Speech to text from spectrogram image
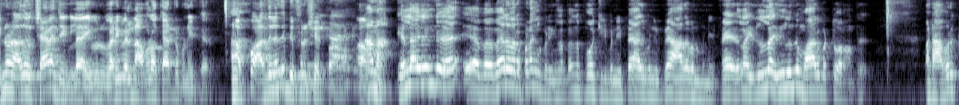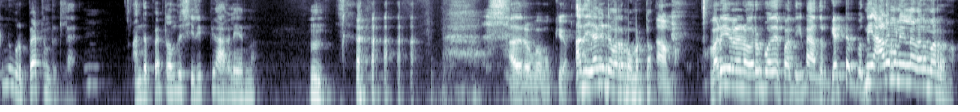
இன்னொன்று அது ஒரு சேலஞ்சிங்ல இவர் வடிவேல்னா அவ்வளோ கேரக்டர் பண்ணியிருக்காரு. அப்போ அதுலேருந்து டிஃப்ரென்ஷியேட் பண்ணணும். ஆமா. ஆமாம் எல்லா இதுலேருந்து வேறு வேறு படங்கள் பண்ணிக்கலாம். இப்போ வந்து போக்கிரி பண்ணியிருப்பேன் அது பண்ணியிருப்பேன் ஆதவன் பண்ணியிருப்பேன். இதெல்லாம் இதெல்லாம் இதுலேருந்து மாறுபட்டு வரும் அது. பட் அவருக்குன்னு ஒரு பேட்டர்ன் இருக்குல்ல. அந்த பேட்டர்ன் வந்து சிலிப்பி அகலையேன்னா ம். அது ரொம்ப முக்கியம். அது என்கிட்ட வர்றப்ப மட்டும். ஆமாம் வடிவேலன் வரும்போதே பார்த்தீங்கன்னா அந்த ஒரு கெட்டப் நீ அரண்மனையெல்லாம் வேற மாதிரி இருக்கும்.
